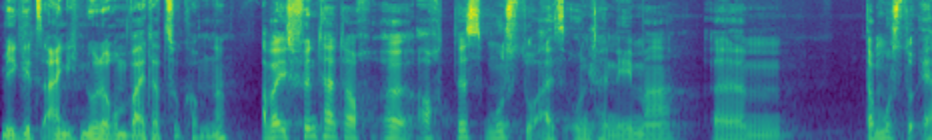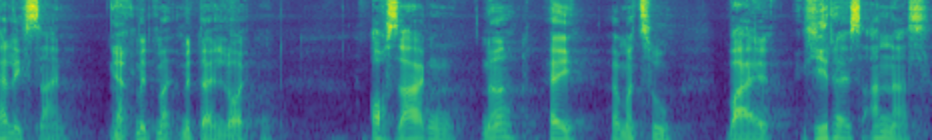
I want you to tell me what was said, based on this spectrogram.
Mir geht es eigentlich nur darum, weiterzukommen. Ne? Aber ich finde halt auch, äh, auch das musst du als Unternehmer, ähm, da musst du ehrlich sein, ja. auch mit, mit deinen Leuten. Auch sagen, ne, hey, hör mal zu, weil jeder ist anders.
